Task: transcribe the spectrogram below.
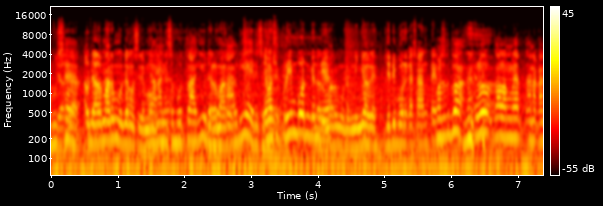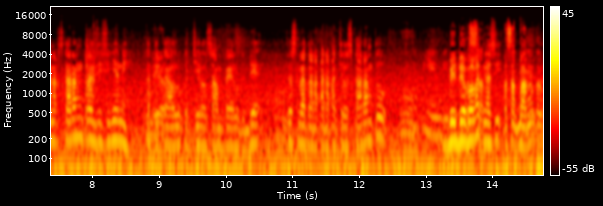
Buset. Udah almarhum udah enggak usah Jangan diomongin. disebut lagi udah Dalam dua kali ya disebut. Ya masuk primbon kan Udah dia. almarhum udah meninggal ya. Jadi boneka santet. Maksud gua, lu kalau ngeliat anak-anak sekarang transisinya nih, ketika lu kecil sampai lu gede, terus ngeliat anak-anak kecil sekarang tuh beda banget nggak sih? Pesat banget tuh.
